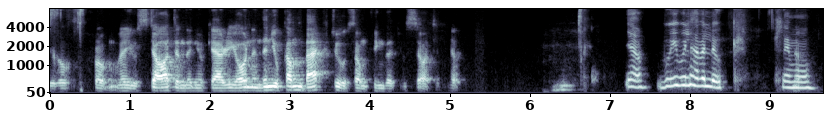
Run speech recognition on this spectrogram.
you know from where you start and then you carry on and then you come back to something that you started yeah yeah we will have a look clement yeah.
